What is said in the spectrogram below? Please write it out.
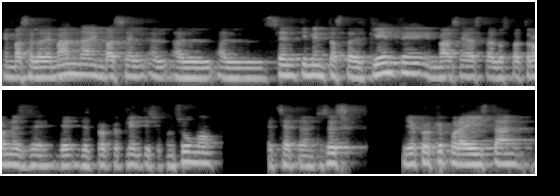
en base a la demanda, en base al, al, al, sentimiento hasta del cliente, en base hasta los patrones del propio cliente y su consumo, etcétera. Entonces, yo creo que por ahí están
